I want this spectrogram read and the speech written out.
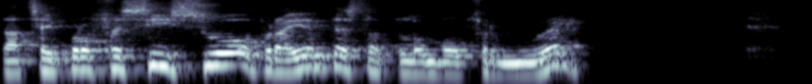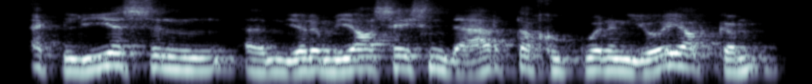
dat sy profesie so opreiend is dat hulle hom wil vermoor. Ek lees in in Jeremia 36 hoe koning Jojakim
